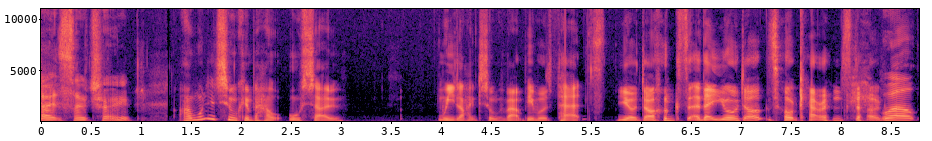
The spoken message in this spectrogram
Oh, it's so true. I wanted to talk about also. We like to talk about people's pets. Your dogs are they your dogs or Karen's dogs? Well,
